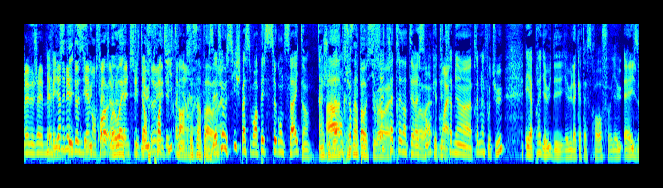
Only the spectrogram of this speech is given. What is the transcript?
j'aimais j'avais Il y avait bien aimé le deuxième eu en trois- fait. ouais, le ouais, Time il y a Splitter eu 2, trois titres, très bien, Très ouais. sympa, vous avez fait aussi, je sais pas si vous vous rappelez, Second Sight, un jeu Ah, d'aventure très qui était très, ouais, ouais. très très intéressant, Ouais, ouais. qui était Ouais. très bien très bien foutu. Et après il y a eu des il y a eu la catastrophe, il y a eu Haze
